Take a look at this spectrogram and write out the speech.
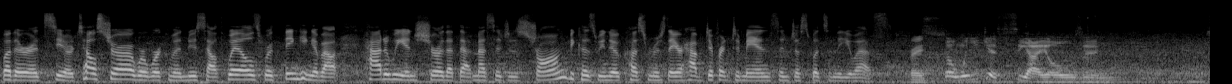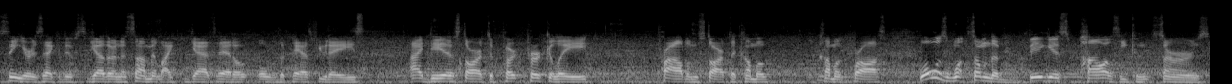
whether it's you know, Telstra, we're working with New South Wales, we're thinking about how do we ensure that that message is strong because we know customers there have different demands than just what's in the US. Great. So when you get CIOs and senior executives together in a summit like you guys had over the past few days, ideas start to per percolate, problems start to come, up, come across. What was one, some of the biggest policy concerns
